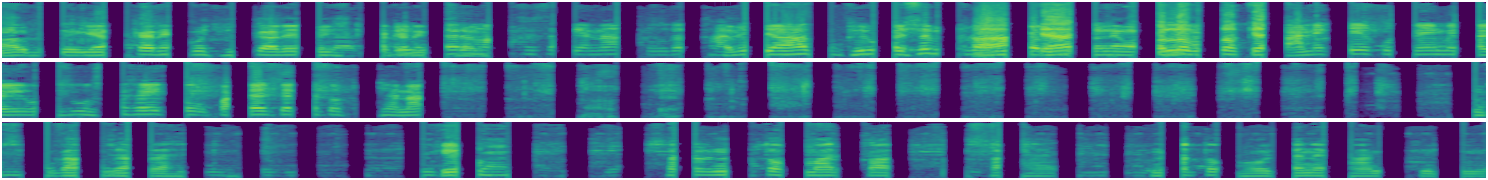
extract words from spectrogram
मार भी देंगे। क्या करें? कुछ भी करें क्या करें? सर? अभी यहाँ तो फिर वैसे भी हाँ, क्या? बोलो बोलो क्या? खाने के लिए कुछ नहीं मिला। उस- उससे सही तो पैदल चले तो ठीक है ना? गाँव जा रहे थे क्यों? सर न तो हमारे पास पैसा है न तो भोजन है खाने के लिए।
